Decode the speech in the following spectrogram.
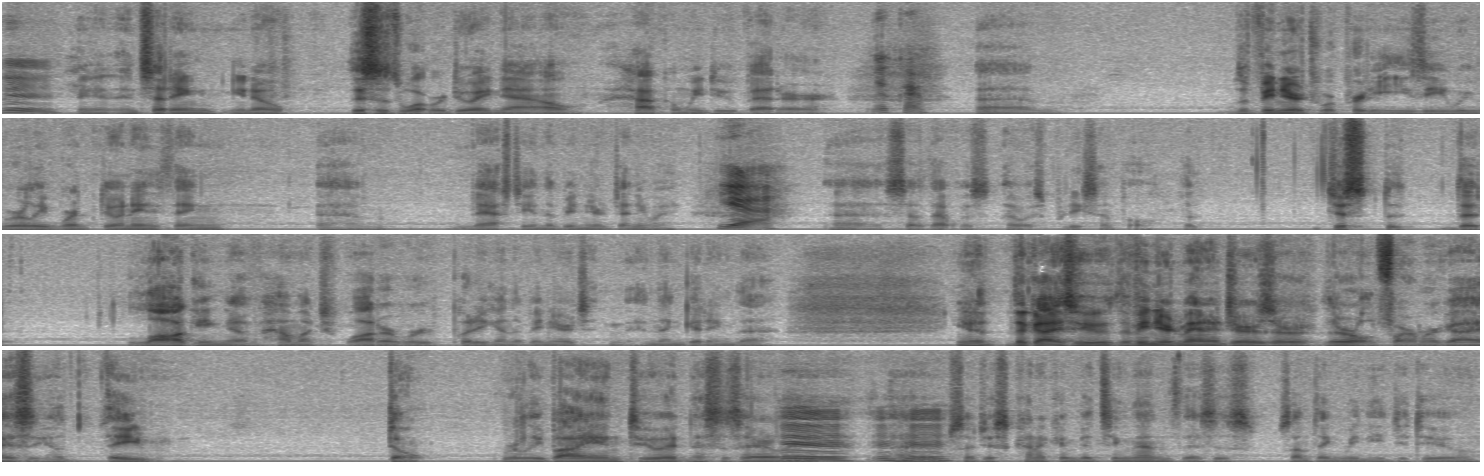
Mm, and, and setting. You know, this is what we're doing now. How can we do better? okay. Um, the vineyards were pretty easy. We really weren't doing anything um, nasty in the vineyards anyway. Yeah. Uh, so that was that was pretty simple. But just the, the logging of how much water we're putting in the vineyards, and, and then getting the, you know, the guys who the vineyard managers are they're old farmer guys. You know, they don't really buy into it necessarily. Mm, Um, mhm. so just kind of convincing them this is something we need to do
